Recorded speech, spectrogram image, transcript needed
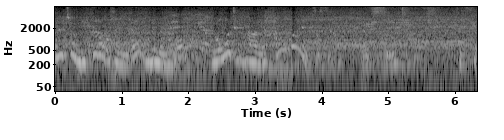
엄청 미끄러웠었는데 우리 멤버 넘어진 사람이 한 번도 없었어요. 역시 득세.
